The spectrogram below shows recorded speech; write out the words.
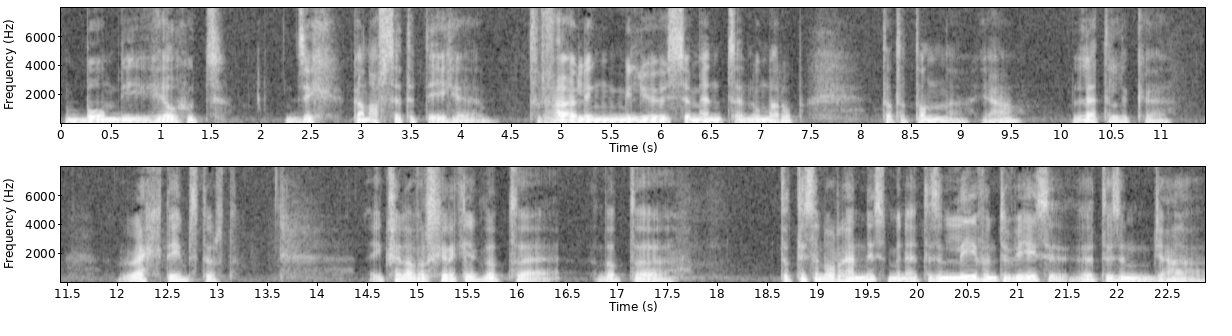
boom die heel goed zich kan afzetten tegen vervuiling, milieu, cement, noem maar op, dat het dan uh, ja, letterlijk uh. Ik vind dat verschrikkelijk dat. Dat dat is een organisme, hè. het is een levend wezen. Het is, een, ja,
